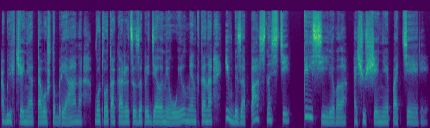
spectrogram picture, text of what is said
Облегчение от того, что Бриана вот-вот окажется за пределами Уилмингтона и в безопасности, пересиливало ощущение потери.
